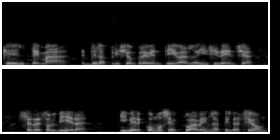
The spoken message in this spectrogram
que el tema de la prisión preventiva, la incidencia, se resolviera y ver cómo se actuaba en la apelación.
